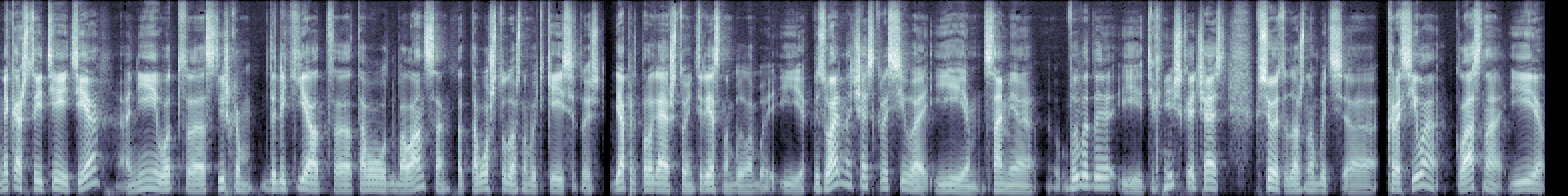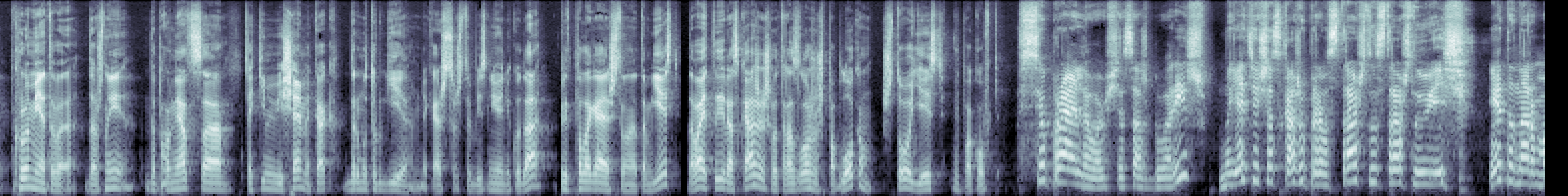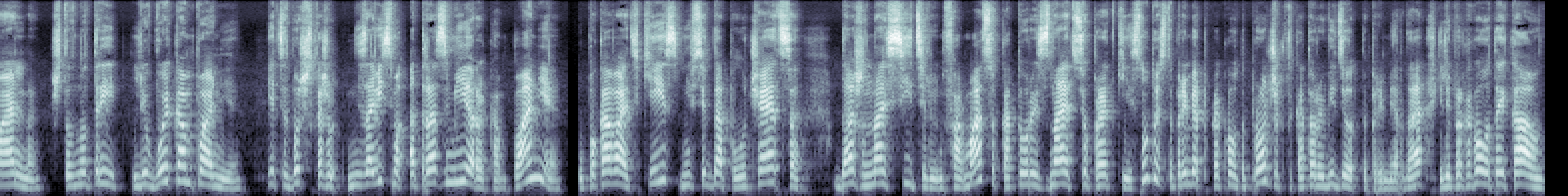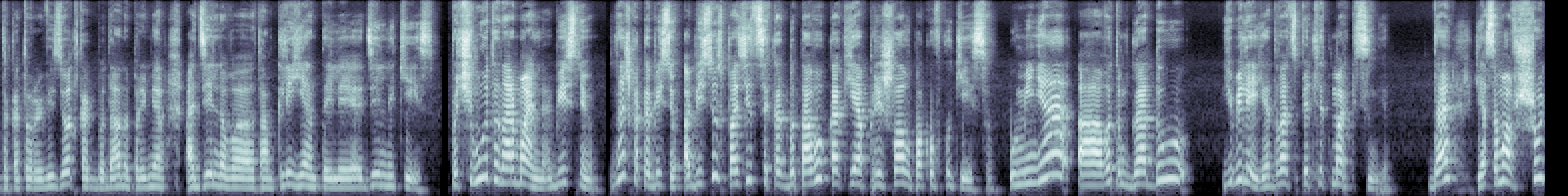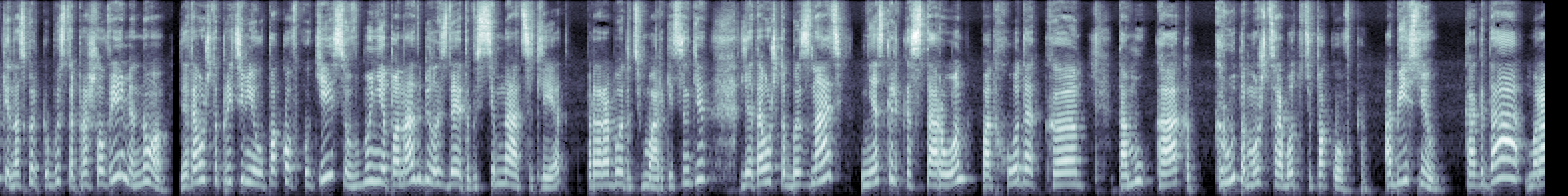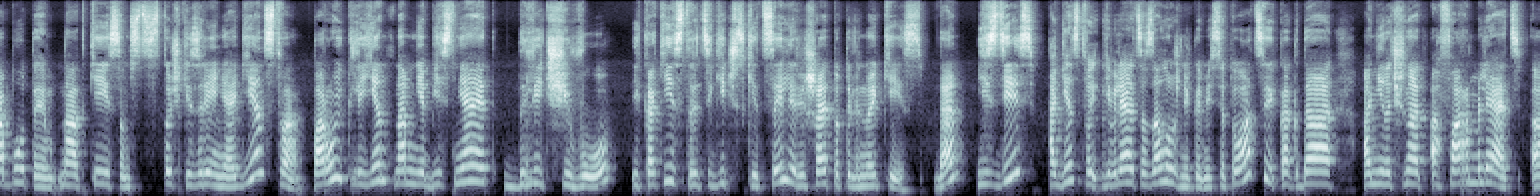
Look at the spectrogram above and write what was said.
мне кажется, и те, и те, они вот э, слишком далеки от э, того вот баланса, от того, что должно быть в кейсе. То есть я предполагаю, что интересно было бы и визуальная часть красивая, и сами выводы, и техническая часть. Все это должно быть э, красиво, классно, и кроме этого должны дополняться такими вещами, как драматургия. Мне кажется, что без нее никуда. Предполагаю, что она там есть. Давай ты расскажешь, вот разложишь по блокам, что есть в упаковке. Все правильно вообще, Саш, говоришь, но я тебе сейчас скажу прям страшную-страшную вещь вещь. Это нормально, что внутри любой компании я тебе больше скажу, независимо от размера компании, упаковать кейс не всегда получается даже носителю информацию, который знает все про этот кейс. Ну, то есть, например, про какого-то проекта, который ведет, например, да, или про какого-то аккаунта, который ведет, как бы, да, например, отдельного там клиента или отдельный кейс. Почему это нормально? Объясню. Знаешь, как объясню? Объясню с позиции как бы того, как я пришла в упаковку кейса. У меня а, в этом году юбилей, я 25 лет в маркетинге. Да, я сама в шоке, насколько быстро прошло время, но для того, чтобы прийти мне в упаковку кейсов, мне понадобилось до этого 17 лет проработать в маркетинге, для того, чтобы знать несколько сторон подхода к тому, как круто может сработать упаковка. Объясню. Когда мы работаем над кейсом с точки зрения агентства, порой клиент нам не объясняет, для чего и какие стратегические цели решает тот или иной кейс. Да? И здесь агентства являются заложниками ситуации, когда они начинают оформлять э,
